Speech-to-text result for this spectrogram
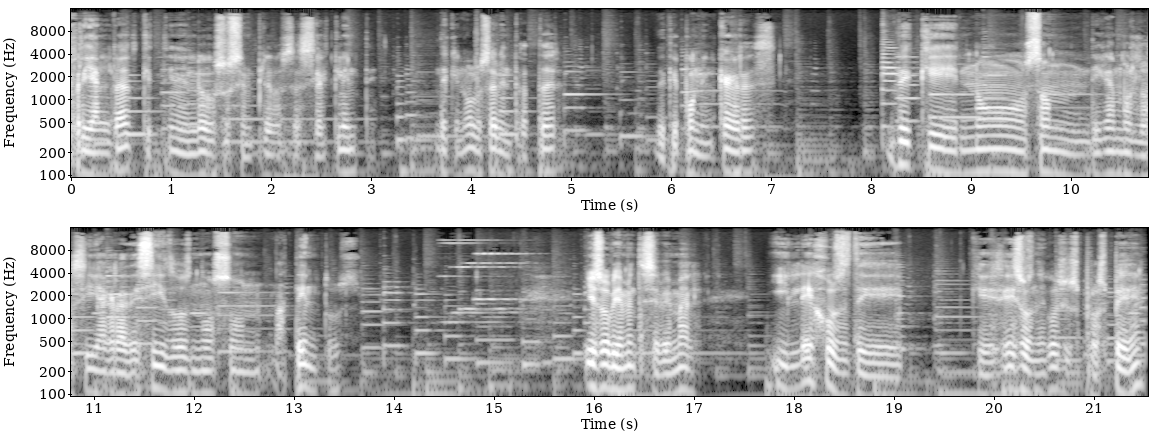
frialdad que tienen luego sus empleados hacia el cliente, de que no lo saben tratar, de que ponen caras, de que no son, digámoslo así, agradecidos, no son atentos. Y eso obviamente se ve mal. Y lejos de que esos negocios prosperen,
